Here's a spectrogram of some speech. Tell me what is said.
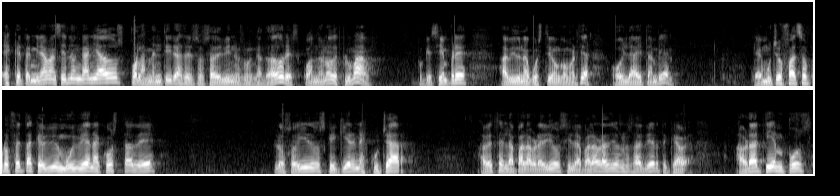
es que terminaban siendo engañados por las mentiras de esos adivinos o encantadores, cuando no desplumados, porque siempre ha habido una cuestión comercial. Hoy la hay también. Y hay muchos falsos profetas que viven muy bien a costa de los oídos que quieren escuchar a veces la palabra de Dios y la palabra de Dios nos advierte que habrá tiempos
